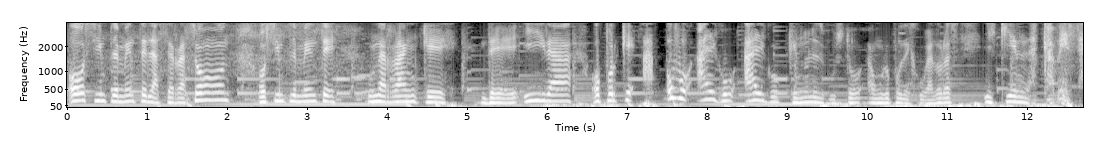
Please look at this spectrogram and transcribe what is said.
o simplemente la cerrazón, o simplemente un arranque de ira, o porque ah, hubo algo, algo que no les gustó a un grupo de jugadoras y quieren la cabeza.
